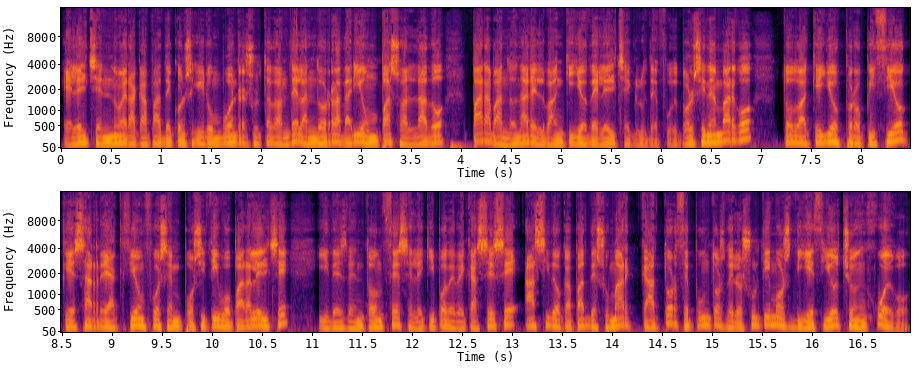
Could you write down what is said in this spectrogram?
el Elche no era capaz de conseguir un buen resultado ante el Andorra daría un paso al lado para abandonar el banquillo del Elche Club de Fútbol. Sin embargo todo aquello propició que esa reacción fuese en positivo para el Elche y desde entonces el equipo de Becasese ha sido capaz de sumar 14 puntos de los últimos 18 en juego.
